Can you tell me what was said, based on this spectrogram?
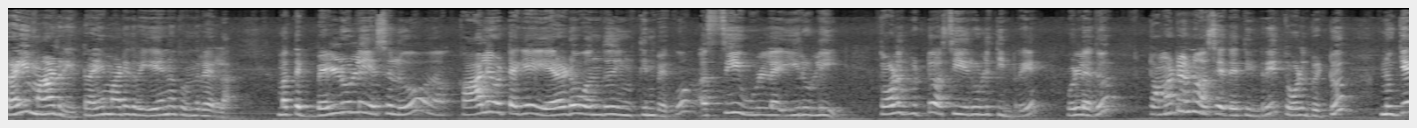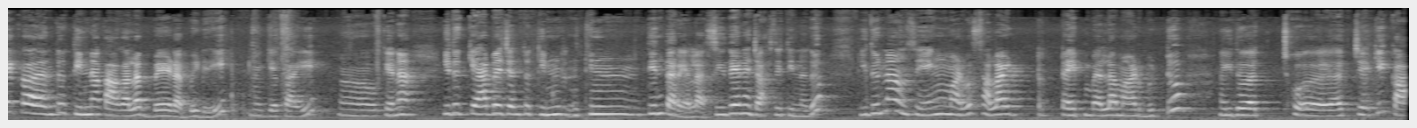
ಟ್ರೈ ಮಾಡಿರಿ. ಟ್ರೈ ಮಾಡಿದ್ರೆ ಏನೂ ತೊಂದರೆ ಇಲ್ಲ. ಮತ್ತೆ ಬೆಳ್ಳುಳ್ಳಿ ಹೆಸಲು ಖಾಲಿ ಹೊಟ್ಟೆಗೆ ಎರಡು, ಒಂದು ಹಿಂಗೆ ತಿನ್ನಬೇಕು ಹಸಿ ಉಳ್ಳೆ ಈರುಳ್ಳಿ. ತೊಳೆದ್ಬಿಟ್ಟು ಹಸಿ ಈರುಳ್ಳಿ ತಿನ್ರಿ. ಒಳ್ಳೇದು. ಟೊಮೆಟೊನು ಹಸಿದೆ ತಿನ್ರಿ. ತೊಳೆದ್ಬಿಟ್ಟು ನುಗ್ಗೆಕಾಯಿ ಅಂತೂ ತಿನ್ನೋಕ್ಕಾಗಲ್ಲ, ಬೇಡ ಬಿಡಿ ನುಗ್ಗೆಕಾಯಿ. ಓಕೆನಾ? ಇದು ಕ್ಯಾಬೇಜ್ ಅಂತೂ ತಿನ್ ತಿನ್, ತಿಂತಾರೆ ಅಲ್ಲ, ಸೀದೇನೆ ಜಾಸ್ತಿ ತಿನ್ನೋದು. ಇದನ್ನ ಹೆಂಗೆ ಮಾಡ್ಬೋದು ಸಲಾಡ್ ಟೈಪ್ ಎಲ್ಲ ಮಾಡಿಬಿಟ್ಟು ಇದು ಹಚ್ಕೊ ಹಚ್ಚಾಕಿ ಕಾ,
